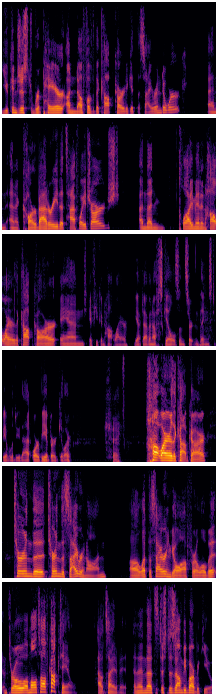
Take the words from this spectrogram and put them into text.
You can just repair enough of the cop car to get the siren to work and, and a car battery that's halfway charged, and then climb in and hotwire the cop car. And if you can hotwire, you have to have enough skills and certain things to be able to do that, or be a burglar. Okay. Hotwire the cop car, turn the turn the siren on, uh, let the siren go off for a little bit, and throw a Molotov cocktail outside of it, and then that's just a zombie barbecue.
